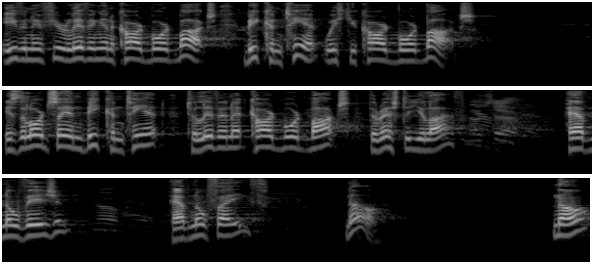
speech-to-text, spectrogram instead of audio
even if you're living in a cardboard box, be content with your cardboard box. Is the Lord saying be content to live in that cardboard box the rest of your life? No, sir. Have no vision? No. Have no faith? No. No.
